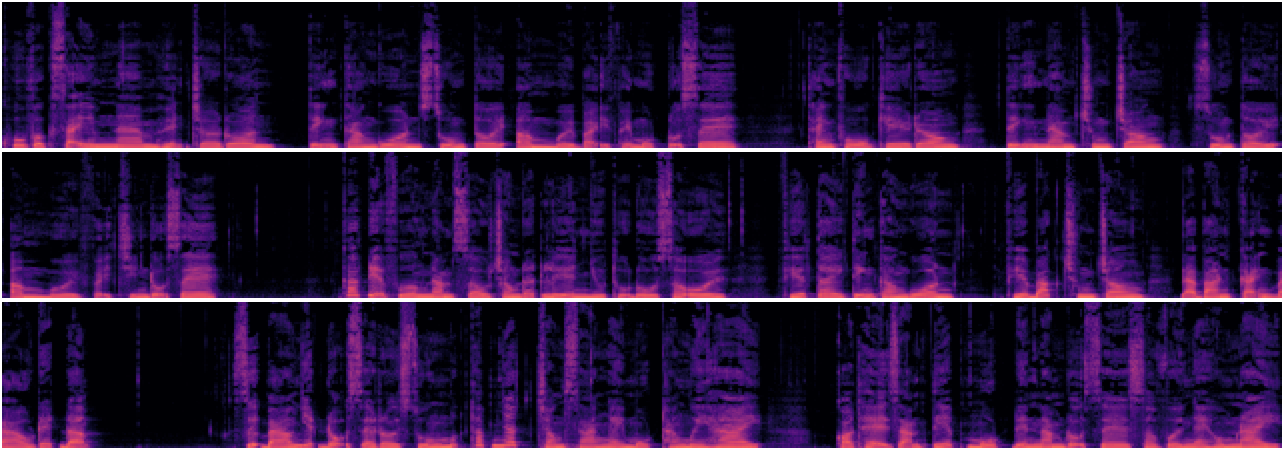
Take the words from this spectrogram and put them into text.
Khu vực xã Im Nam, huyện Cheon, tỉnh Gangwon xuống tới âm 17,1 độ C. Thành phố Kaerong tỉnh Nam Trung Trong xuống tới âm 10,9 độ C. Các địa phương nằm sâu trong đất liền như thủ đô Seoul, phía tây tỉnh Gangwon, phía bắc Trung Trong đã ban cảnh báo rét đậm. Dự báo nhiệt độ sẽ rơi xuống mức thấp nhất trong sáng ngày 1 tháng 12, có thể giảm tiếp 1 đến 5 độ C so với ngày hôm nay.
